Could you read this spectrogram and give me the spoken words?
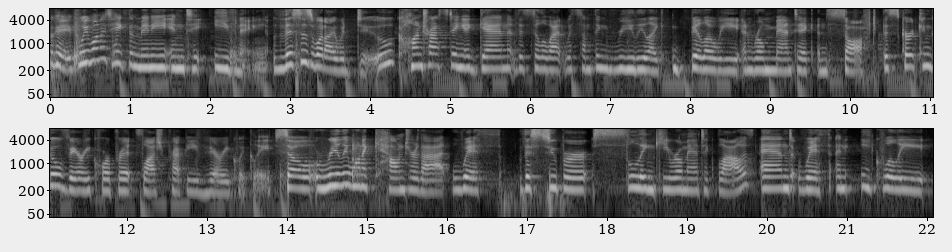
Okay, if we want to take the mini into evening, this is what I would do. Contrasting again the silhouette with something really like billowy and romantic and soft. The skirt can go very corporate slash preppy very quickly. So really want to counter that with this super slinky romantic blouse and with an equally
